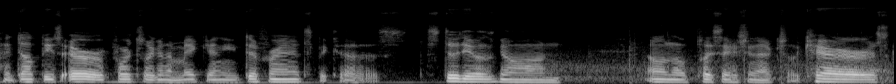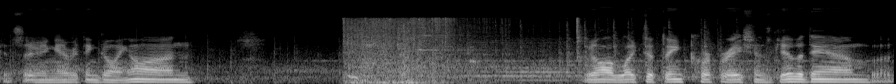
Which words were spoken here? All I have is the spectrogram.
I doubt these error reports are gonna make any difference because the studio is gone. I don't know if PlayStation actually cares considering everything going on. We all like to think corporations give a damn, but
